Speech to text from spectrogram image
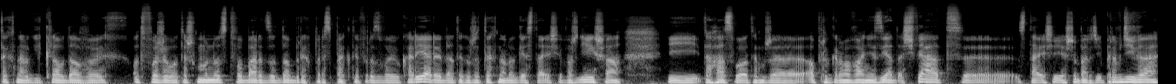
technologii cloudowych otworzyło też mnóstwo bardzo dobrych perspektyw rozwoju kariery, dlatego że technologia staje się ważniejsza i to hasło o tym, że oprogramowanie zjada świat, e, staje się jeszcze bardziej prawdziwe.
